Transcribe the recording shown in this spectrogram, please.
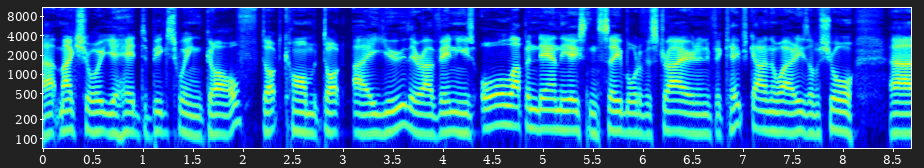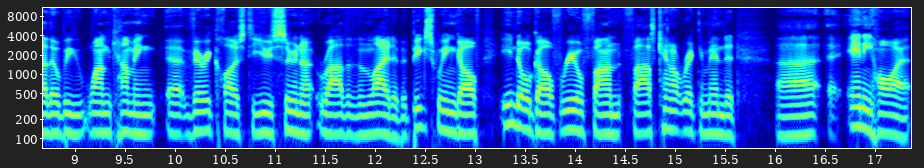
Uh, make sure you head to bigswinggolf.com.au. There are venues all up and down the eastern seaboard of Australia, and if it keeps going the way it is, I'm sure uh, there'll be one coming uh, very close to you sooner rather than later. But Big Swing Golf, indoor golf, real fun, fast. Cannot recommend it uh, any higher.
